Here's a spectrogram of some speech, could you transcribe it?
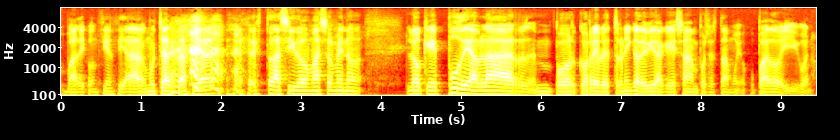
Vale, conciencia, muchas gracias. Esto ha sido más o menos lo que pude hablar mm, por correo electrónico debido a que Sam pues está muy ocupado y bueno,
